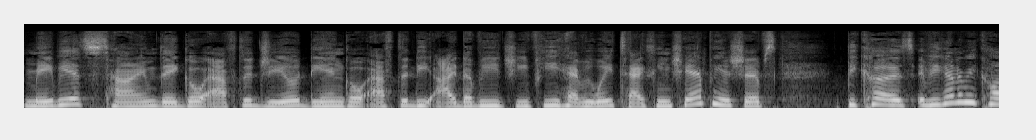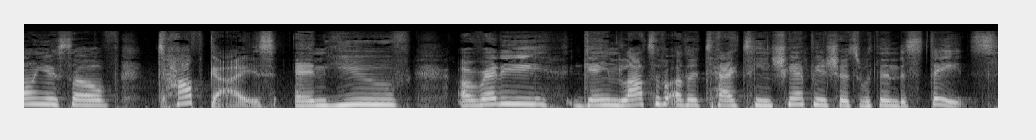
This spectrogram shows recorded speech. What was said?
maybe it's time they go after GOD and go after the IWGP Heavyweight Tag Team Championships. Because if you're going to be calling yourself top guys and you've already gained lots of other tag team championships within the states,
